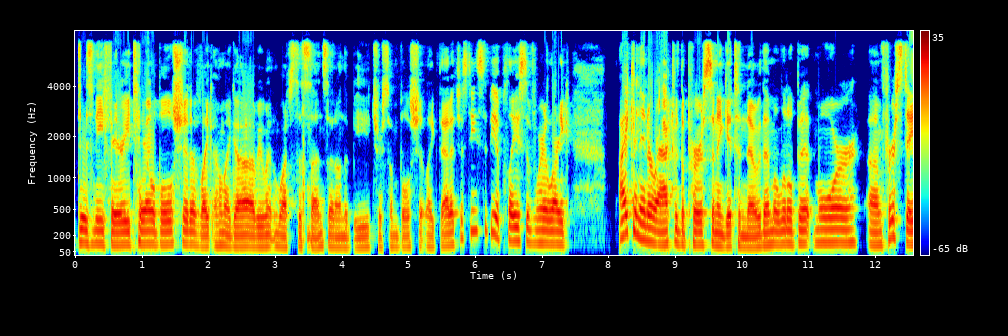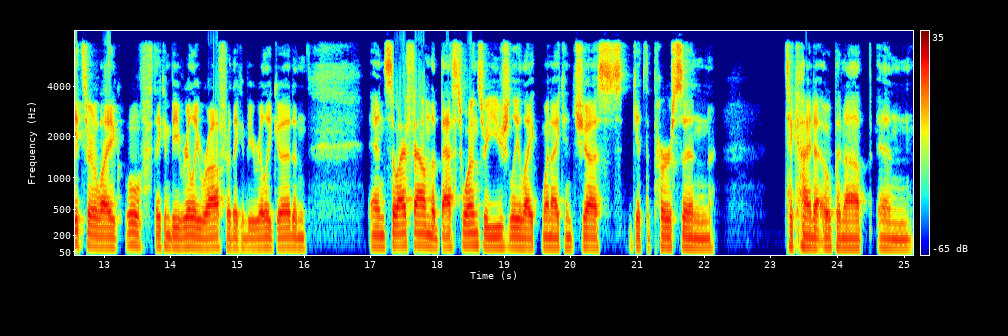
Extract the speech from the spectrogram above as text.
Disney fairy tale bullshit of like, oh my god, we went and watched the sunset on the beach or some bullshit like that. It just needs to be a place of where like I can interact with the person and get to know them a little bit more. Um, first dates are like, oof, they can be really rough or they can be really good, and and so I found the best ones are usually like when I can just get the person to kind of open up and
